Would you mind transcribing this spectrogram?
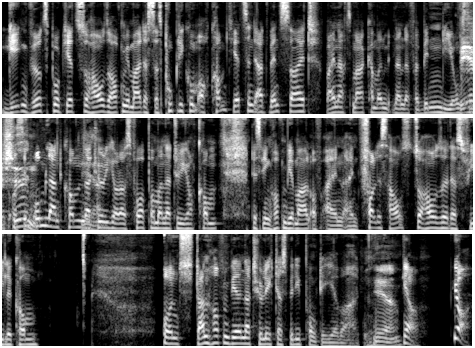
Gegen Würzburg jetzt zu Hause hoffen wir mal, dass das Publikum auch kommt, jetzt in der Adventszeit. Weihnachtsmarkt kann man miteinander verbinden. Die Jungs, aus dem Umland kommen ja. natürlich oder aus Vorpommern natürlich auch kommen. Deswegen hoffen wir mal auf ein, ein volles Haus zu Hause, dass viele kommen. Und dann hoffen wir natürlich, dass wir die Punkte hier behalten. Ja. Ja. Ja.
